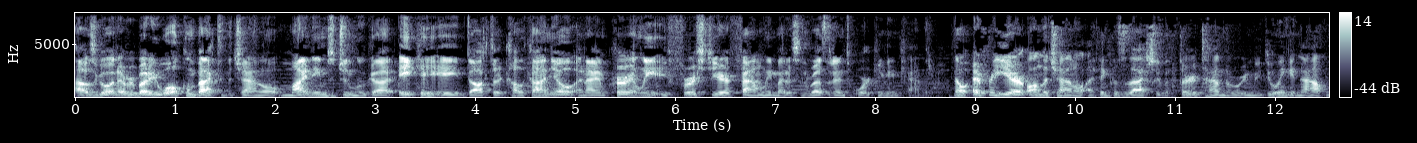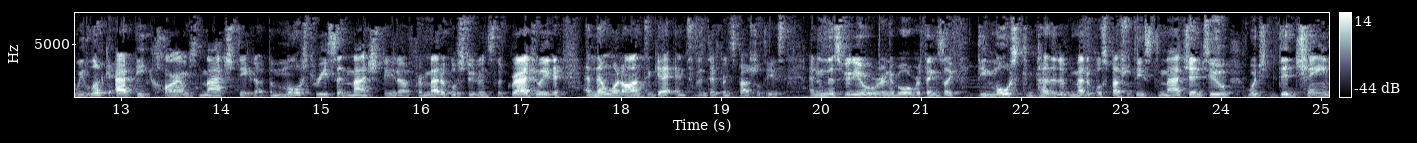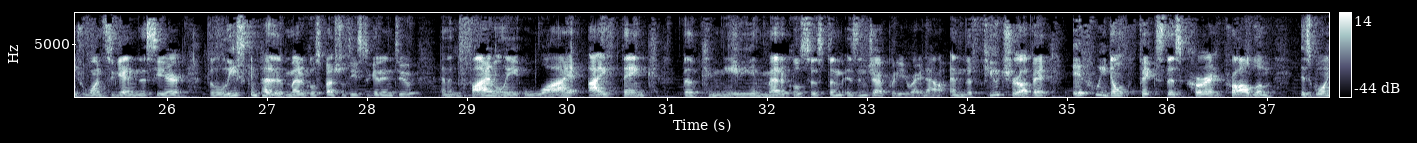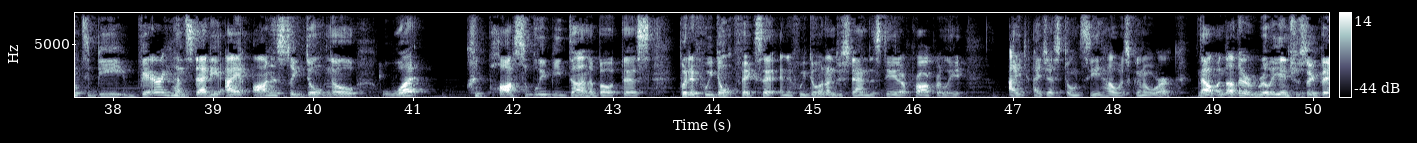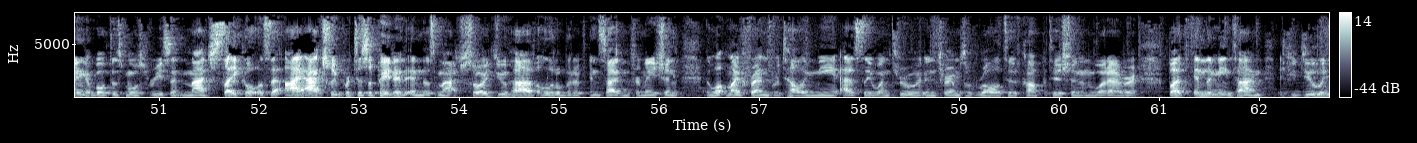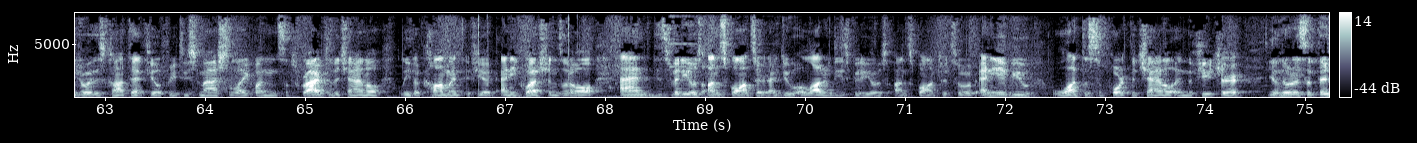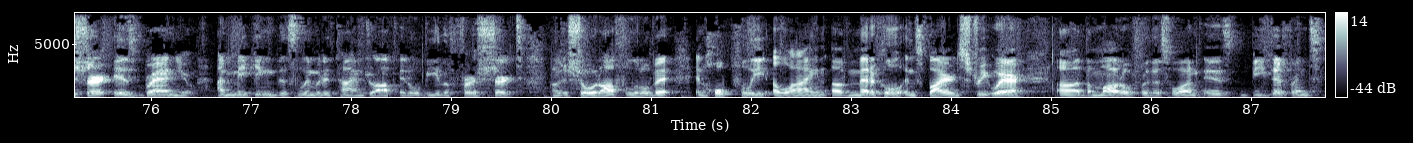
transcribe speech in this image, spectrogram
How's it going everybody? Welcome back to the channel. My name's Gianluca, aka Dr. Calcagno, and I am currently a first year family medicine resident working in Canada. Now every year on the channel, I think this is actually the third time that we're gonna be doing it now, we look at the CARMS match data, the most recent match data for medical students that graduated and then went on to get into the different specialties. And in this video, we're gonna go over things like the most competitive medical specialties to match into, which did change once again this year, the least competitive medical specialties to get into, and then finally, why I think the Canadian medical system is in jeopardy right now. And the future of it, if we don't fix this current problem, is going to be very unsteady. I honestly don't know what could possibly be done about this, but if we don't fix it and if we don't understand this data properly, I, I just don't see how it's gonna work. Now, another really interesting thing about this most recent match cycle is that I actually participated in this match. So I do have a little bit of inside information and what my friends were telling me as they went through it in terms of relative competition and whatever. But in the meantime, if you do enjoy this content, feel free to smash the like button, subscribe to the channel, leave a comment if you have any questions at all. And this video is unsponsored. I do a lot of these videos unsponsored. So if any of you want to support the channel in the future, you'll notice that this shirt is brand new. I'm making this limited time drop. It'll be the first shirt. I'll just show it off a little bit and hopefully a line of medical inspired streetwear. Uh, the motto for this one is be different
